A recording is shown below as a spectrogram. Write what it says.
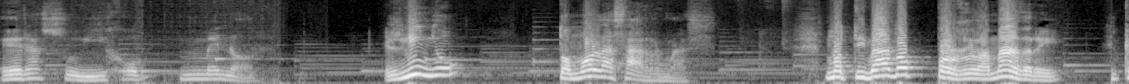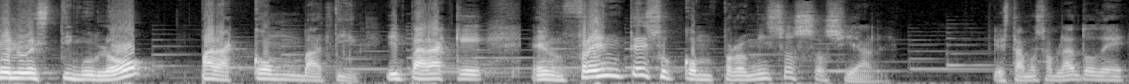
Era su hijo menor. El niño tomó las armas, motivado por la madre que lo estimuló para combatir y para que enfrente su compromiso social. Estamos hablando de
